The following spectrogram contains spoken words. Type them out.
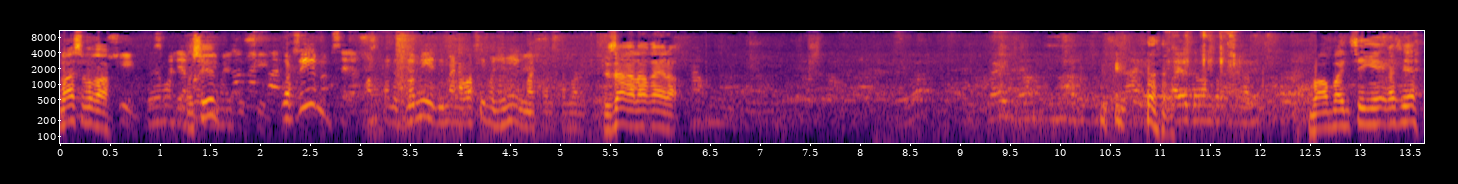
ما سبغى وسيم وسيم وسيم الجميل من وسيم جميل ما شاء الله تبارك جزاه الله خيرا Bawa naman ya Babansingi kasi yan.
